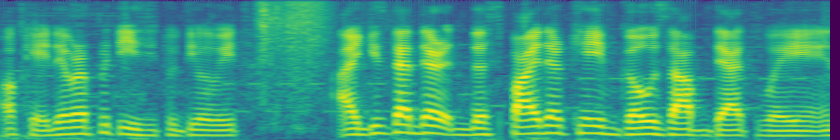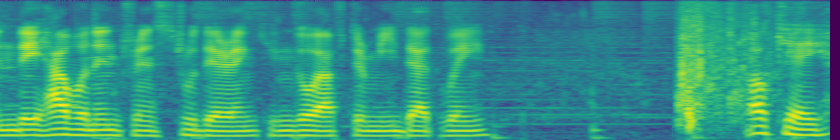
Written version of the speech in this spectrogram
Okay, they were pretty easy to deal with. I guess that the spider cave goes up that way, and they have an entrance through there and can go after me that way. Okay.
